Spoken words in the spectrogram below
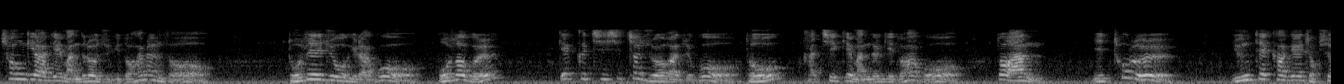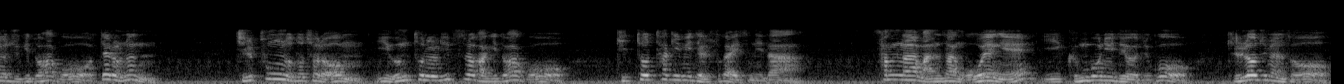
청기하게 만들어주기도 하면서 도세주옥이라고 보석을 깨끗이 씻어 주어 가지고 더욱 가치 있게 만들기도 하고 또한 이 토를 윤택하게 적셔주기도 하고 때로는 질풍노도처럼 이 음토를 휩쓸어 가기도 하고 기토 타김이 될 수가 있습니다. 삼라만상 오행의 이 근본이 되어주고 길러주면서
